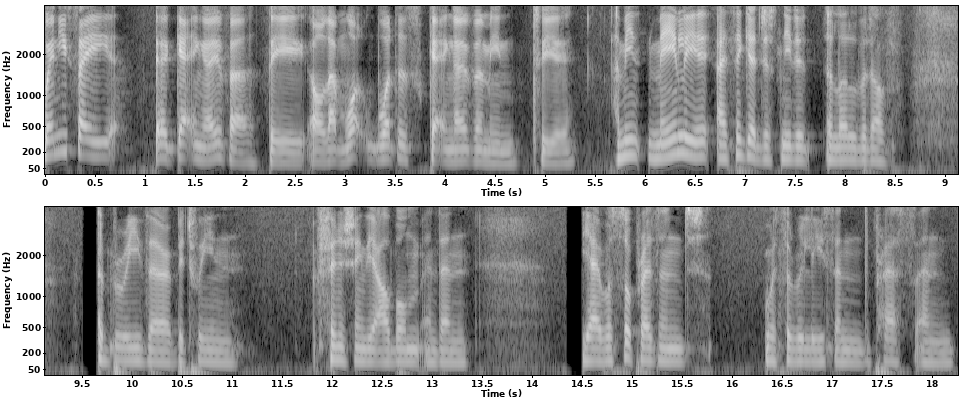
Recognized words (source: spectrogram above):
When you say uh, getting over the old album, what what does getting over mean to you? I mean, mainly, I think I just needed a little bit of a breather between finishing the album and then, yeah, it was so present with the release and the press and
